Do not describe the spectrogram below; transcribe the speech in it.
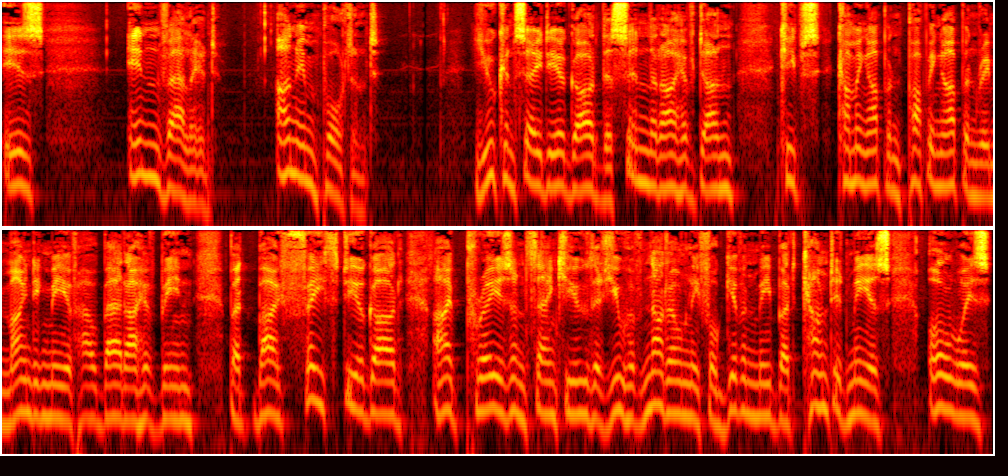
is invalid, unimportant. You can say, Dear God, the sin that I have done keeps coming up and popping up and reminding me of how bad I have been. But by faith, dear God, I praise and thank you that you have not only forgiven me, but counted me as always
